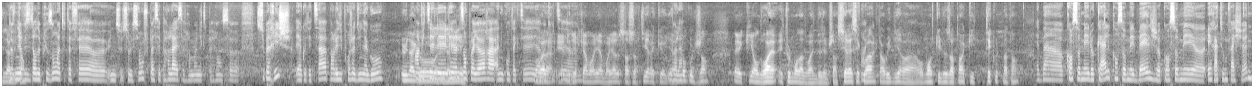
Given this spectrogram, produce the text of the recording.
Devenir visiteur de prison est tout à fait euh, une solution. Je suis passée par là et c'est vraiment une expérience euh, super riche. Et à côté de ça, parler du projet d'Unago, inviter les, employeurs à, nous contacter et à recruter. Et de dire qu'il y a moyen, de s'en sortir et qu'il y a beaucoup de gens qui ont droit, et tout le monde a droit à une deuxième chance. Cyril, c'est quoi que tu as envie de dire euh, au monde qui nous entend, qui t'écoute maintenant? Eh ben, consommer local, consommer belge, consommer euh, Eratum Fashion.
